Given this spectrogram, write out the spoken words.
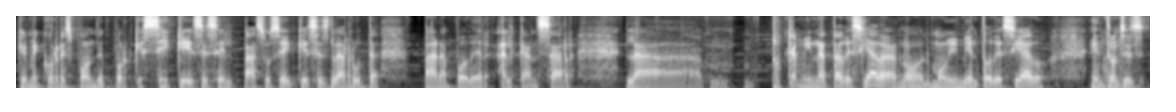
que me corresponde porque sé que ese es el paso, sé que esa es la ruta para poder alcanzar la mm, caminata deseada, ¿no? El movimiento deseado. Entonces,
